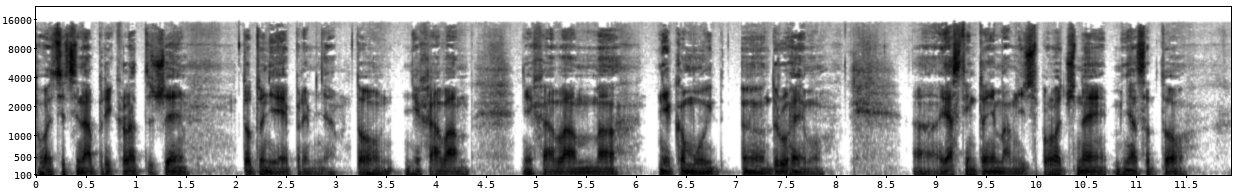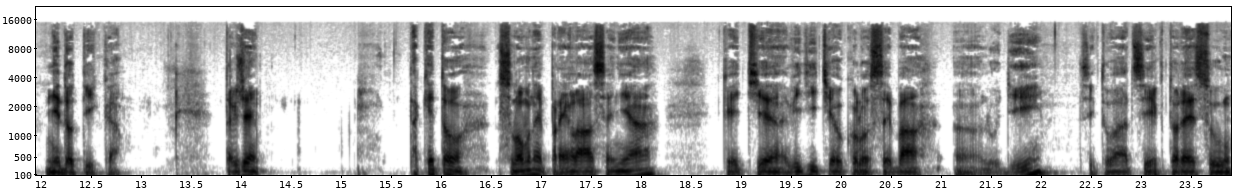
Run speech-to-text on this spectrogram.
povedzte si napríklad, že toto nie je pre mňa. To nechávam, nechávam niekomu e, druhému. Ja s týmto nemám nič spoločné, mňa sa to nedotýka. Takže takéto slovné prehlásenia, keď e, vidíte okolo seba e, ľudí, situácie, ktoré sú,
